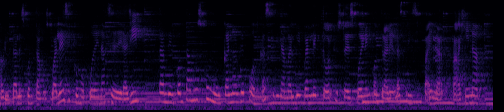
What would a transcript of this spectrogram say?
ahorita les contamos cuál es y cómo pueden acceder allí. También contamos con un canal de podcast que se llama el Big Bang Lector que ustedes pueden encontrar en, las en la página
